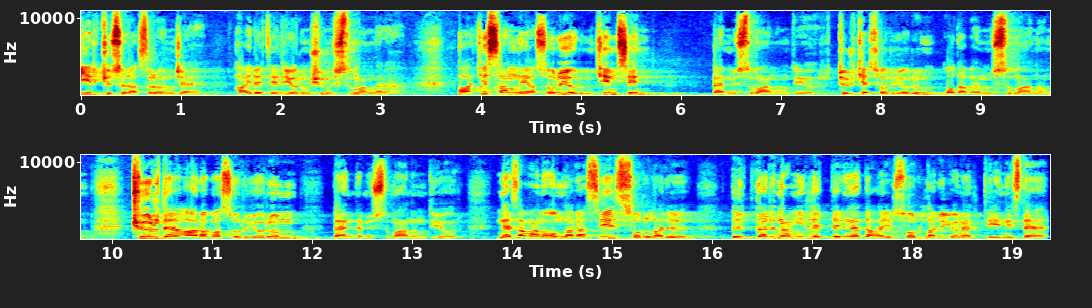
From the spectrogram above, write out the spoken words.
bir küsur asır önce hayret ediyorum şu Müslümanlara. Pakistanlıya soruyorum kimsin? Ben Müslümanım diyor. Türkiye soruyorum, o da ben Müslümanım. Kürde, Araba soruyorum, ben de Müslümanım diyor. Ne zaman onlara siz soruları, ırklarına, milletlerine dair soruları yönelttiğinizde,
